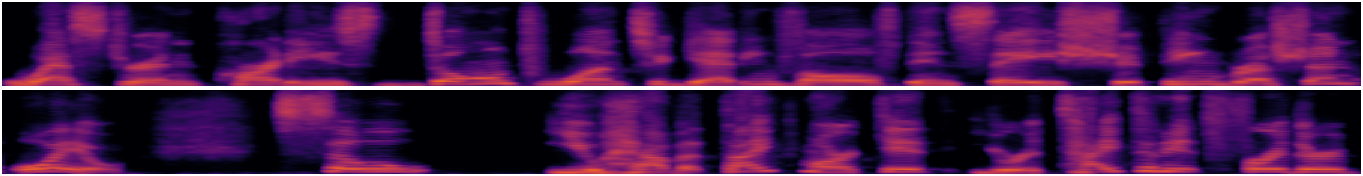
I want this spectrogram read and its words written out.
Western parties don't want to get involved in, say, shipping Russian oil. So you have a tight market, you're tightening it further,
